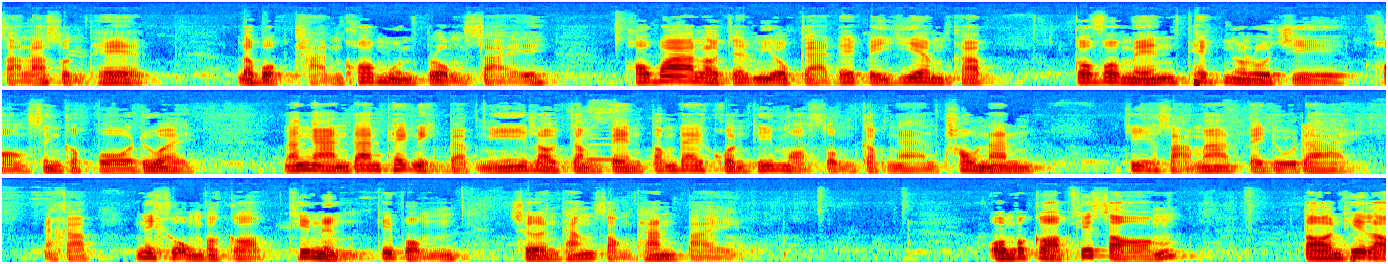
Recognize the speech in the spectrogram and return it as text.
สารสนเทศ ระบบฐานข้อมูลโปร่งใส เพราะว่าเราจะมีโอกาสได้ไปเยี่ยมครับ government technology ของสิงคโปร์ด้วยและงานด้านเทคนิคแบบนี้เราจำเป็นต้องได้คนที่เหมาะสมกับงานเท่านั้น ที่จะสามารถไปดูได้นะครับนี่คือองค์ประกอบที่หนึ่งที่ผมเชิญทั้งสองท่านไป องค์ประกอบที่สองตอนที่เรา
